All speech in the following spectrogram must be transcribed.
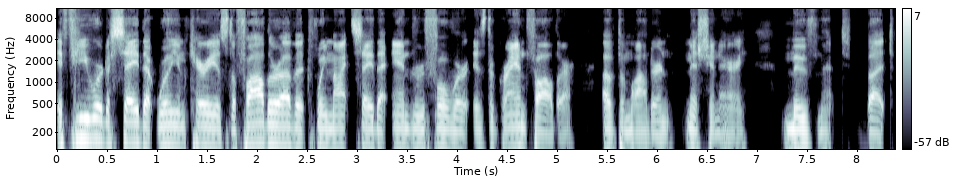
if you were to say that William Carey is the father of it, we might say that Andrew Fuller is the grandfather of the modern missionary movement. But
